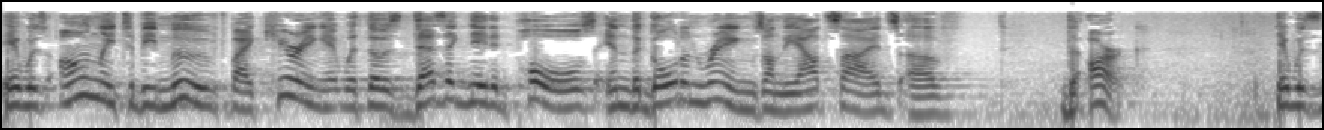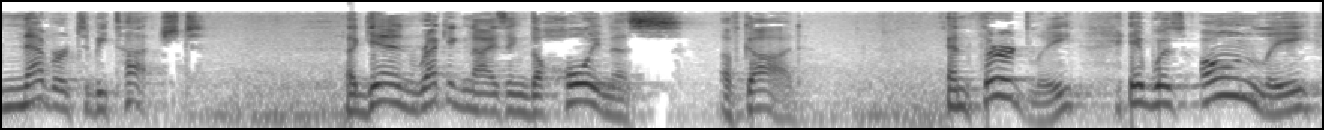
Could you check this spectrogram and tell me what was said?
it was only to be moved by carrying it with those designated poles in the golden rings on the outsides of the ark. It was never to be touched. Again, recognizing the holiness of God. And thirdly, it was only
